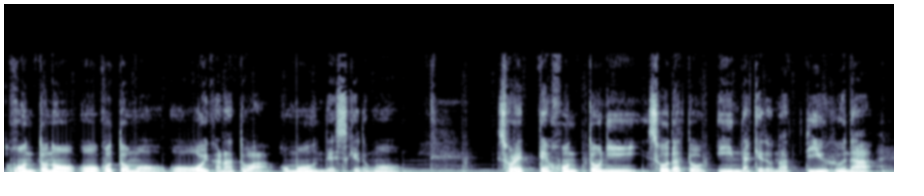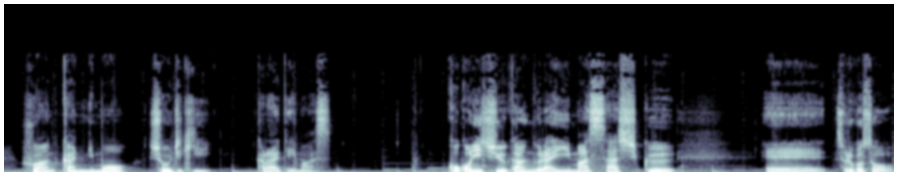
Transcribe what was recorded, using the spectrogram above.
本当のことも多いかなとは思うんですけども、それって本当にそうだといいんだけどなっていうふうな不安感にも正直駆られています。ここ2週間ぐらいまさしく、えー、それこそ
